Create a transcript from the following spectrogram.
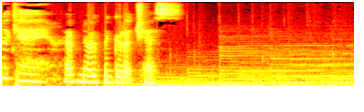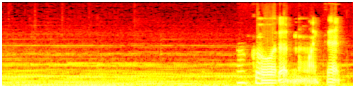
Okay, I've never been good at chess. Oh god, I don't like that.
